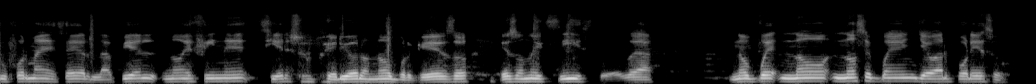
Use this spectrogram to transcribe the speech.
tu forma de ser, la piel no define si eres superior o no, porque eso, eso no existe, o sea, no, puede, no, no se pueden llevar por eso,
